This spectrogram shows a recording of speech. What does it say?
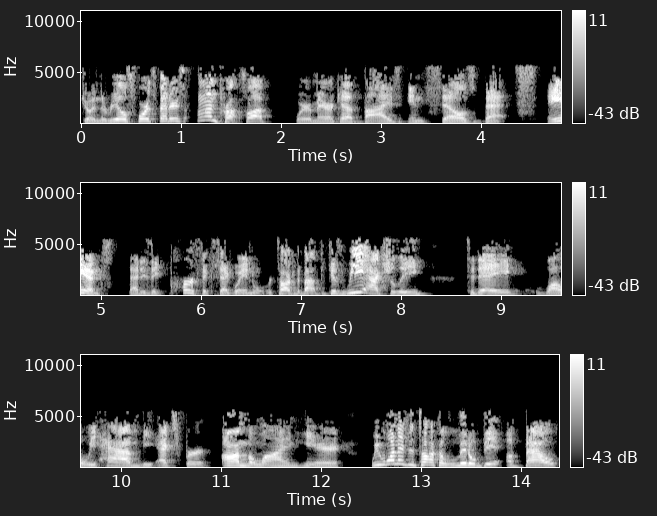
Join the real sports bettors on PropSwap, where America buys and sells bets. And that is a perfect segue into what we're talking about because we actually today, while we have the expert on the line here, we wanted to talk a little bit about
